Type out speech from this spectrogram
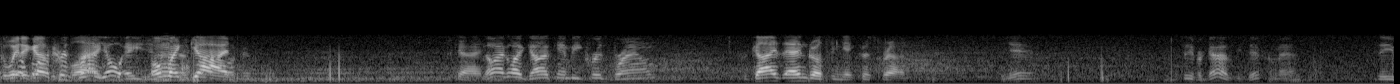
The way to go. Chris black. Brown, yo Asian. Oh my God. motherfucker. This guy. Don't act like guys can't be Chris Brown. Guys and girls can get Chris Brown. Yeah. See, for guys, it'd be different, man. See,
